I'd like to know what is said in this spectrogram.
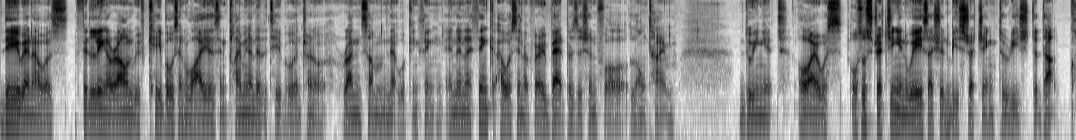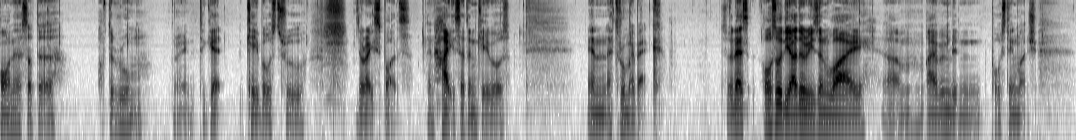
day when I was fiddling around with cables and wires and climbing under the table and trying to run some networking thing. And then I think I was in a very bad position for a long time doing it, or I was also stretching in ways I shouldn't be stretching to reach the dark corners of the of the room, right? To get cables through the right spots and hide certain cables. And I threw my back. So that's also the other reason why um, I haven't been posting much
